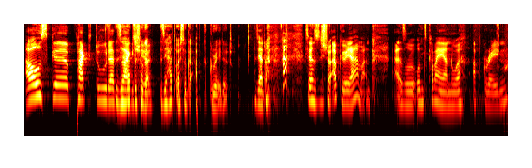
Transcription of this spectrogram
ausgepackt, du, das sie hat, sogar, sie hat euch sogar abgegradet. Sie hat, sie hat uns nicht nur abgegradet, ja, Mann. Also uns kann man ja nur upgraden.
